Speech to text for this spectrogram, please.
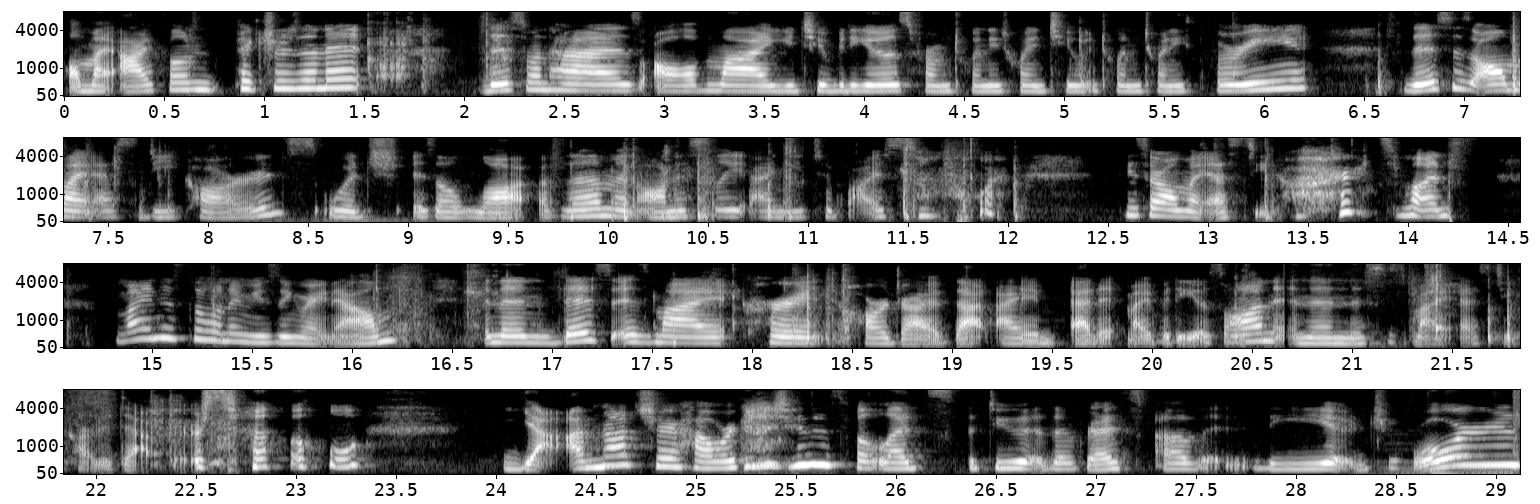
all my iPhone pictures in it. This one has all of my YouTube videos from 2022 and 2023. This is all my SD cards, which is a lot of them, and honestly, I need to buy some more. These are all my SD cards. One's Mine is the one I'm using right now. And then this is my current hard drive that I edit my videos on. And then this is my SD card adapter. So yeah, I'm not sure how we're going to do this, but let's do the rest of the drawers.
